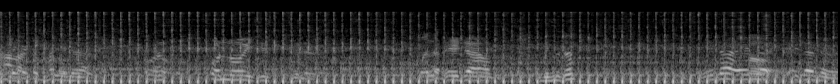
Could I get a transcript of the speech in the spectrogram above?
আলাদা ভালো এটা অন্য- অন্য চলে যাবে এটা বিষয়টা এটা এটা এটা নেবে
